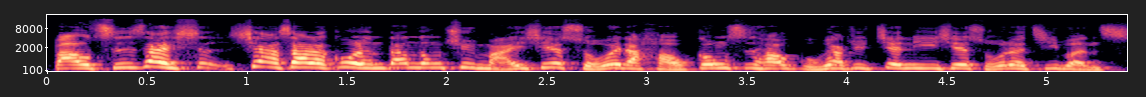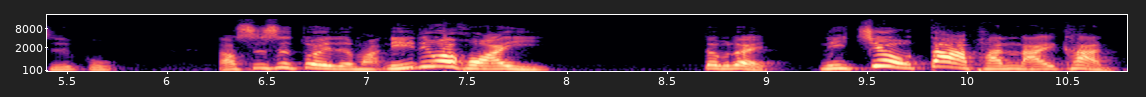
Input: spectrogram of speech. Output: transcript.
保持在下下杀的过程当中去买一些所谓的好公司、好股票，去建立一些所谓的基本持股，老师是对的吗？你一定会怀疑，对不对？你就大盘来看，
